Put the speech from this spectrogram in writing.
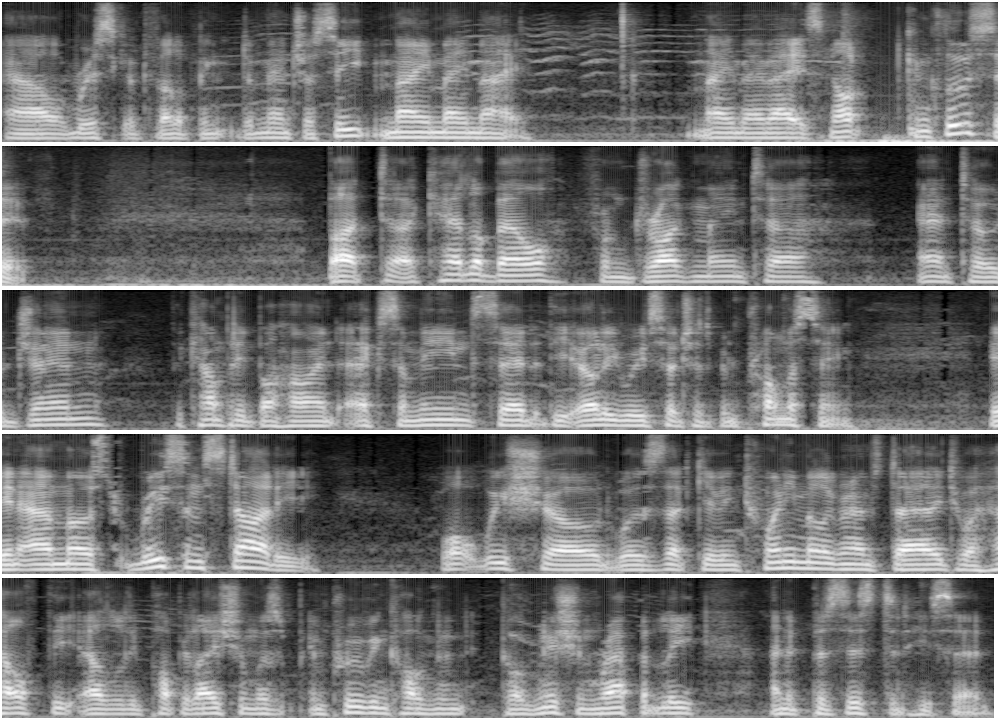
our risk of developing dementia. See, may, may, may. May, may, may. It's not conclusive. But uh, Kettlebell from drug maker Actinogen, the company behind Xanamem, said the early research has been promising. In our most recent study, what we showed was that giving 20 milligrams daily to a healthy elderly population was improving cogn cognition rapidly, and it persisted, he said.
